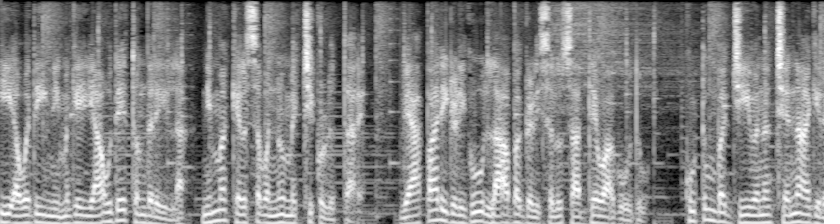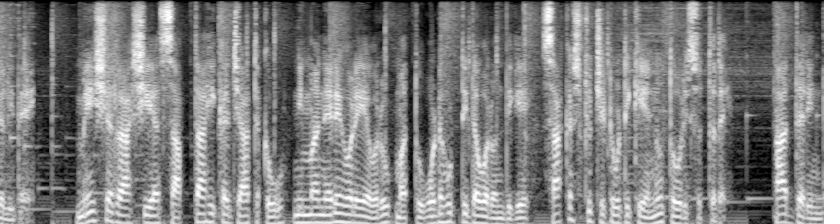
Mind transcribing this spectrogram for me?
ಈ ಅವಧಿ ನಿಮಗೆ ಯಾವುದೇ ತೊಂದರೆ ಇಲ್ಲ. ನಿಮ್ಮ ಕೆಲಸವನ್ನು ಮೆಚ್ಚಿಕೊಳ್ಳುತ್ತಾರೆ. ವ್ಯಾಪಾರಿಗಳಿಗೂ ಲಾಭ ಗಳಿಸಲು ಸಾಧ್ಯವಾಗುವುದು. ಕುಟುಂಬ ಜೀವನ ಚೆನ್ನಾಗಿರಲಿದೆ. ಮೇಷರಾಶಿಯ ಸಾಪ್ತಾಹಿಕ ಜಾತಕವು ನಿಮ್ಮ ನೆರೆಹೊರೆಯವರು ಮತ್ತು ಒಡಹುಟ್ಟಿದವರೊಂದಿಗೆ ಸಾಕಷ್ಟು ಚಟುವಟಿಕೆಯನ್ನು ತೋರಿಸುತ್ತದೆ. ಆದ್ದರಿಂದ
